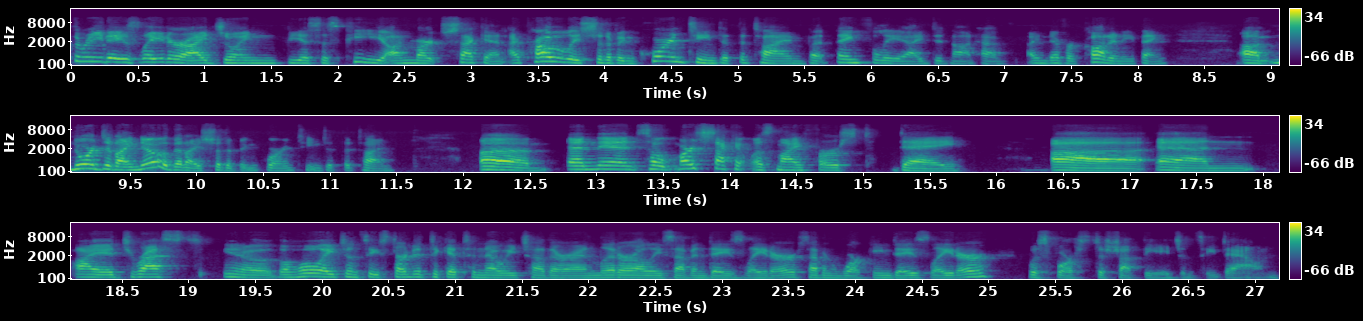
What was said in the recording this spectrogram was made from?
three days later, I joined BSSP on March 2nd. I probably should have been quarantined at the time, but thankfully I did not have, I never caught anything. Um, nor did I know that I should have been quarantined at the time. Um, and then, so March 2nd was my first day. Uh, and I addressed, you know, the whole agency started to get to know each other, and literally seven days later, seven working days later, was forced to shut the agency down.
